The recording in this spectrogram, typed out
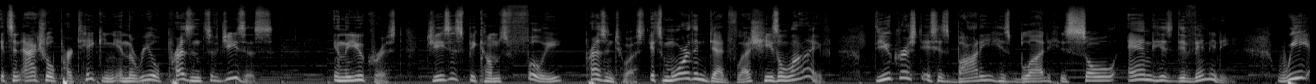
it's an actual partaking in the real presence of Jesus. In the Eucharist, Jesus becomes fully present to us. It's more than dead flesh, he's alive. The Eucharist is his body, his blood, his soul, and his divinity. We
